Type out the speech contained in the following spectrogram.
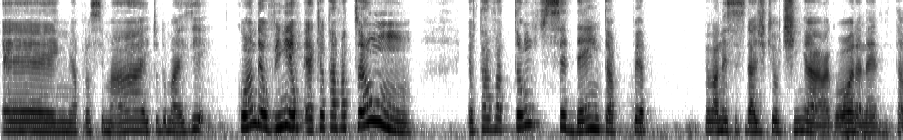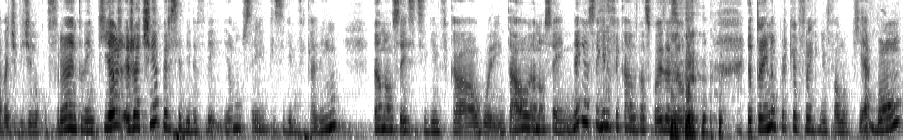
é, em me aproximar e tudo mais. E quando eu vim, eu, é que eu estava tão. Eu estava tão sedenta pe- pela necessidade que eu tinha agora, né? Estava dividindo com o Franklin, que eu, eu já tinha percebido. Eu falei, eu não sei o que significa Lean, eu não sei se significa algo oriental, eu não sei nem o significado das coisas. Eu, eu tô indo porque o Franklin falou que é bom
